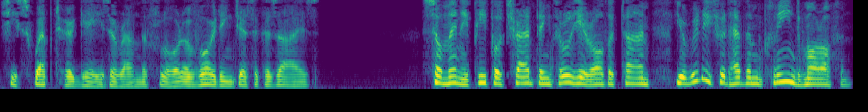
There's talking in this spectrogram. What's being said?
She swept her gaze around the floor, avoiding Jessica's eyes. So many people tramping through here all the time. You really should have them cleaned more often.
